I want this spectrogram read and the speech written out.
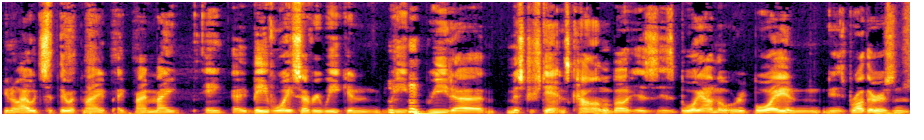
you know, I would sit there with my my my uh, Bay voice every week and read read uh, Mr. Stanton's column about his his boy on the or his boy and his brothers, and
